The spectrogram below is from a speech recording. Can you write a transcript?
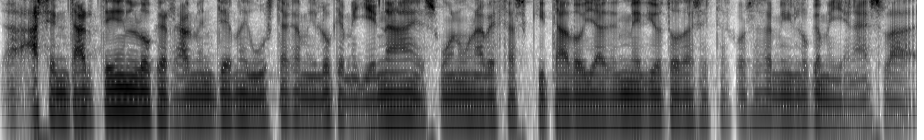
asentarte en lo que realmente me gusta, que a mí lo que me llena es, bueno, una vez has quitado ya de en medio todas estas cosas, a mí lo que me llena es la,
